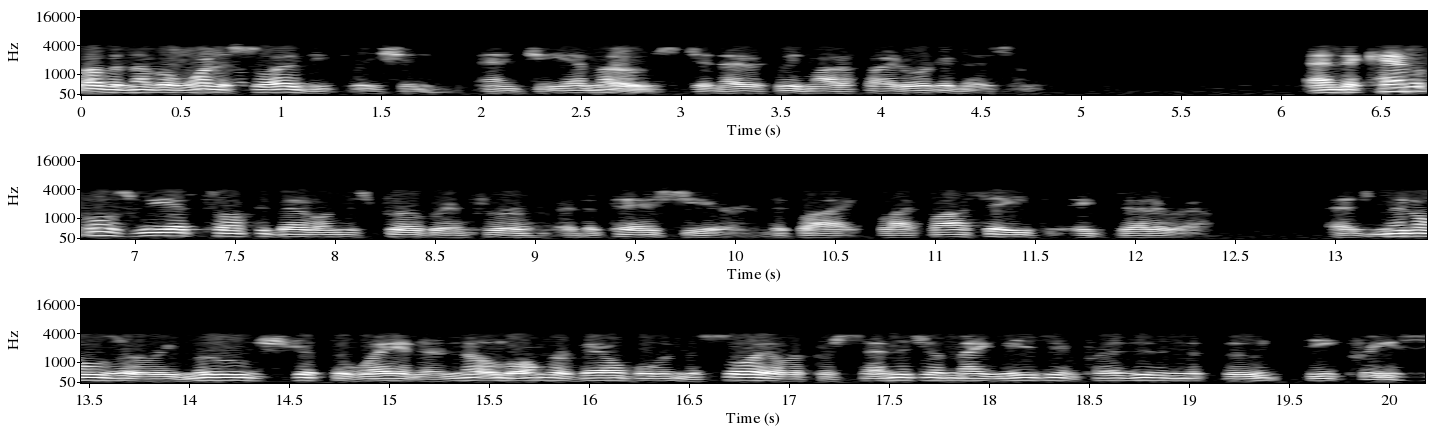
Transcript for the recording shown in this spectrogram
Well, the number one is soil depletion and GMOs, genetically modified organisms. And the chemicals we have talked about on this program for uh, the past year, the glyphosate, etc. As minerals are removed, stripped away, and are no longer available in the soil, the percentage of magnesium present in the food decreased.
